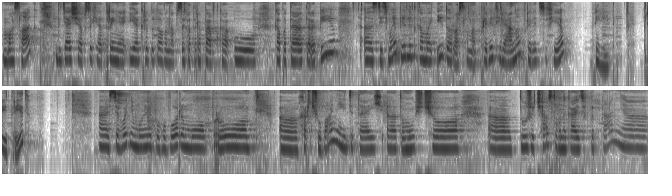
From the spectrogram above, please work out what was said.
Маслак, дитяча психіатриня і акредитована психотерапевтка у КПТ терапії е, з дітьми, підлітками і дорослими. Привіт, Юліано, привіт, Софія. Привіт. Привіт, привіт. Е, сьогодні ми поговоримо про е, харчування дітей, тому що дуже часто виникають питання,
